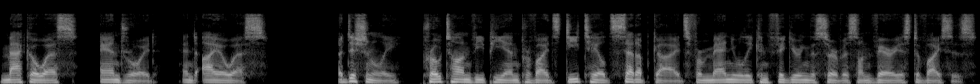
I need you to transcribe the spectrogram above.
Mac OS, Android, and iOS. Additionally, Proton VPN provides detailed setup guides for manually configuring the service on various devices.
